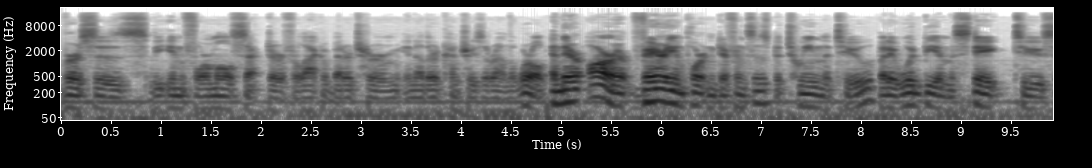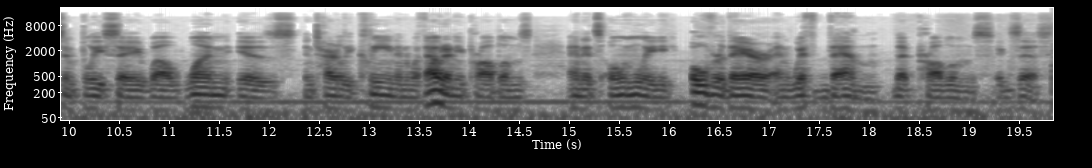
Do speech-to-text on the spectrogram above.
versus the informal sector, for lack of a better term, in other countries around the world. And there are very important differences between the two, but it would be a mistake to simply say, well, one is entirely clean and without any problems and it's only over there and with them that problems exist.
